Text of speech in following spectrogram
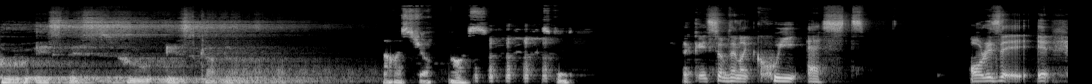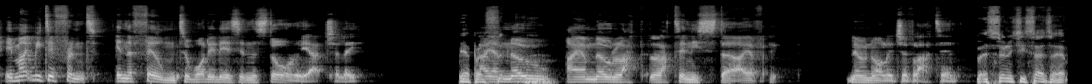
Who is this? Who is coming? Nice job. Nice. That's good. It's something like qui est. Or is it, it? It might be different in the film to what it is in the story. Actually, Yeah, but I am no, I am no Lat- Latinista. I have no knowledge of Latin. but as soon as he says it,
